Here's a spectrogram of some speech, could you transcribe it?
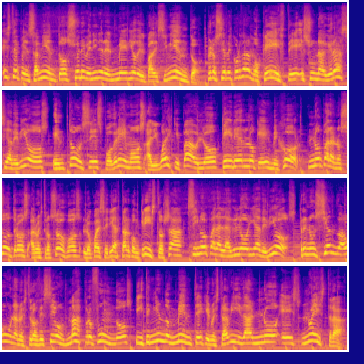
Este pensamiento suele venir en el medio del padecimiento, pero si recordamos que este es una gracia de Dios, entonces podremos, al igual que Pablo, querer lo que es mejor, no para nosotros, a nuestros ojos, lo cual sería estar con Cristo ya, sino para la gloria de Dios, renunciando aún a nuestros deseos más profundos y teniendo en mente que nuestra vida no es nuestra,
